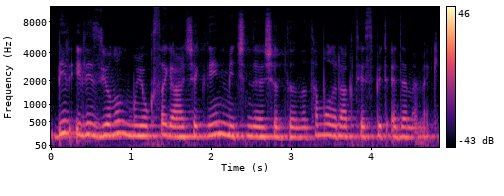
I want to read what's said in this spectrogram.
bir ilizyonun mu yoksa gerçekliğin mi içinde yaşadığını tam olarak tespit edememek,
